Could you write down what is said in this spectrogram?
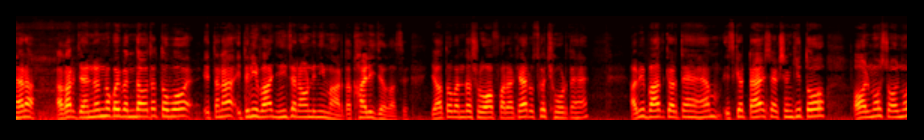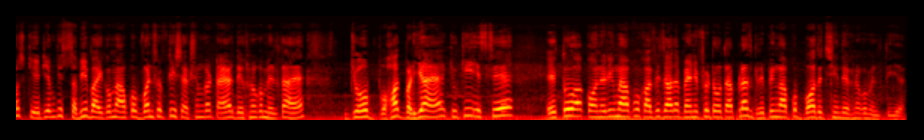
है ना? अगर जनरल में कोई बंदा होता तो वो इतना, इतनी बार यहीं से राउंड नहीं मारता, खाली जगह से। या तो बंदा शो ऑफ़ कर रखा है उसको छोड़ते हैं। अभी बात करते हैं हम इसके टायर सेक्शन की तो ऑलमोस्ट ऑलमोस्ट के की सभी बाइकों में आपको 150 सेक्शन का टायर देखने को मिलता है जो बहुत बढ़िया है क्योंकि इससे एक तो कॉर्नरिंग में आपको काफ़ी ज़्यादा बेनिफिट होता है प्लस ग्रिपिंग आपको बहुत अच्छी देखने को मिलती है।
